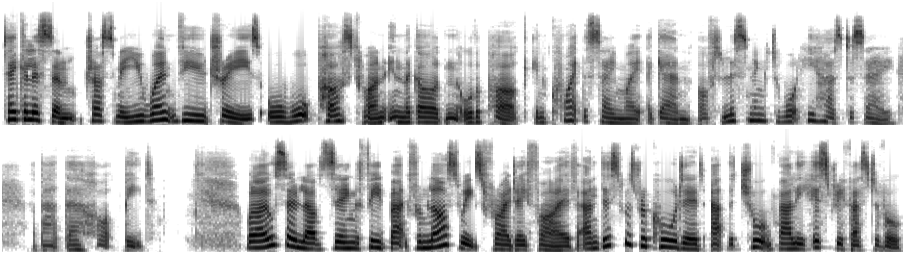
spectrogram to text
Take a listen. Trust me, you won't view trees or walk past one in the garden or the park in quite the same way again after listening to what he has to say about their heartbeat. Well, I also loved seeing the feedback from last week's Friday Five, and this was recorded at the Chalk Valley History Festival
